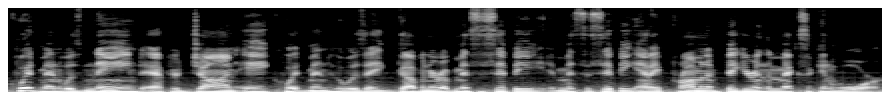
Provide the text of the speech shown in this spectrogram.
Quitman was named after John A. Quitman, who was a governor of Mississippi, Mississippi and a prominent figure in the Mexican War.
